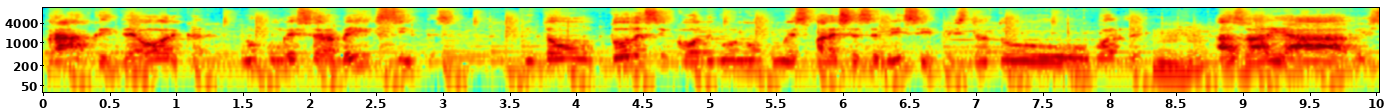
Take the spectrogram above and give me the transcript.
prática e teórica, no começo era bem simples. Então, todo esse código no começo parecia ser bem simples. Tanto, bora dizer, uhum. as variáveis,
